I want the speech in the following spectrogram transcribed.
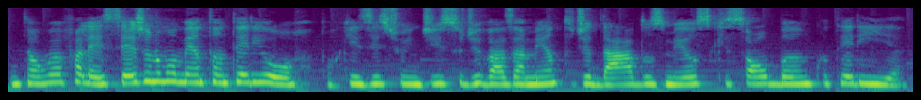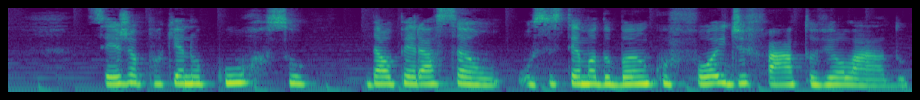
Então, como eu falei, seja no momento anterior, porque existe um indício de vazamento de dados meus que só o banco teria, seja porque no curso da operação o sistema do banco foi de fato violado,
